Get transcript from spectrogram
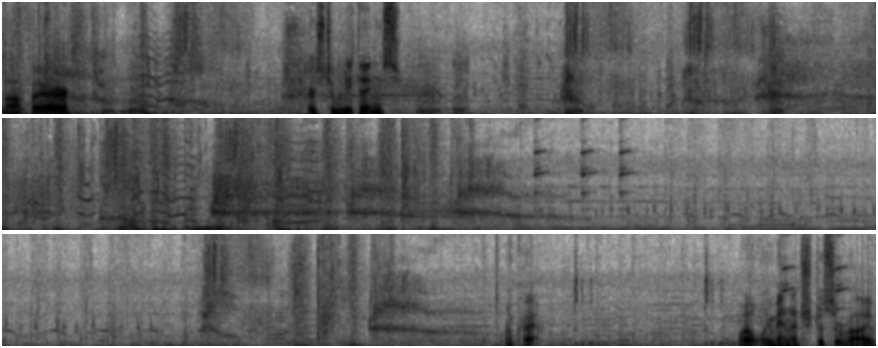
Not fair. There's too many things. We managed to survive.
